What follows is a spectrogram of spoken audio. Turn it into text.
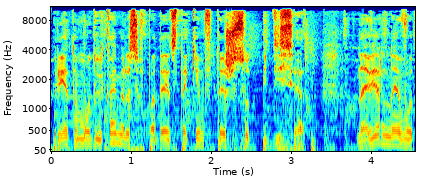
При этом модуль камеры совпадает с таким в T650. Наверное, вот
